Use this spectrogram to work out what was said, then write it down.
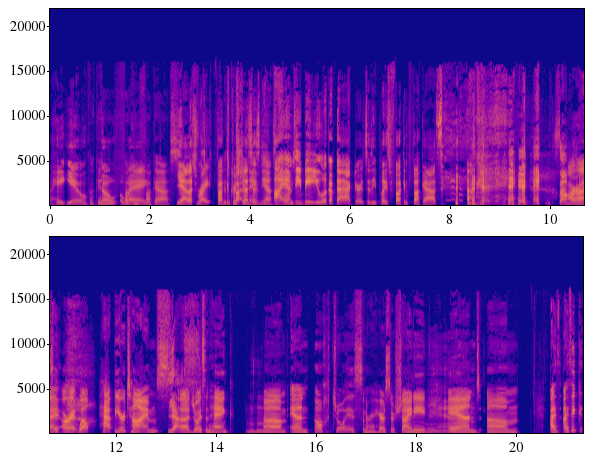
I hate you. Fucking- Go fucking away. fuck ass. Yeah, that's His- right. his Fucking fu- Christian his name, yes, of course. IMDb. You look up that actor. It says he plays fucking fuck ass. Okay. Summers. all right. All right. Well, happier times. Yes. Uh, Joyce and Hank. Mhm. Um, and oh, Joyce and her hair's so shiny. And um, I I think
